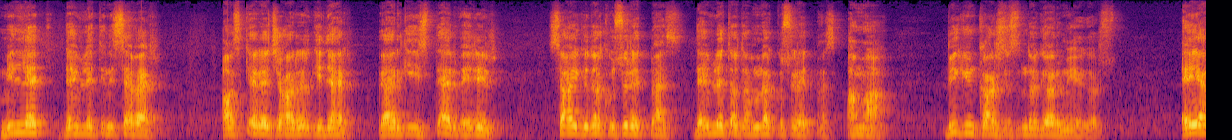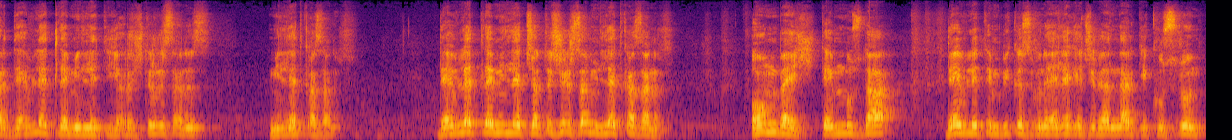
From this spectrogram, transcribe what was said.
millet devletini sever. Askere çağırır gider. Vergi ister verir. Saygıda kusur etmez. Devlet adamına kusur etmez. Ama bir gün karşısında görmeye görsün. Eğer devletle milleti yarıştırırsanız millet kazanır. Devletle millet çatışırsa millet kazanır. 15 Temmuz'da devletin bir kısmını ele geçirenler ki kusrun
